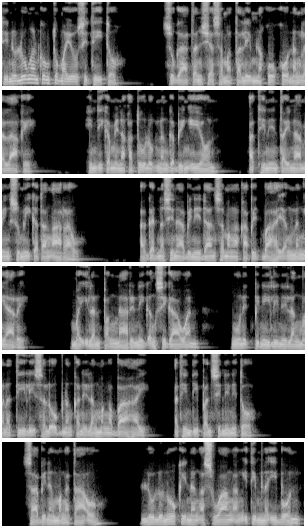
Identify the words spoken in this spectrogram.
Tinulungan kong tumayo si Tito. Sugatan siya sa matalim na kuko ng lalaki. Hindi kami nakatulog ng gabing iyon at hinintay naming sumikat ang araw. Agad na sinabi ni Dan sa mga kapitbahay ang nangyari. May ilan pang narinig ang sigawan, ngunit pinili nilang manatili sa loob ng kanilang mga bahay at hindi pansinin ito. Sabi ng mga tao, lulunukin ng aswang ang itim na ibon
